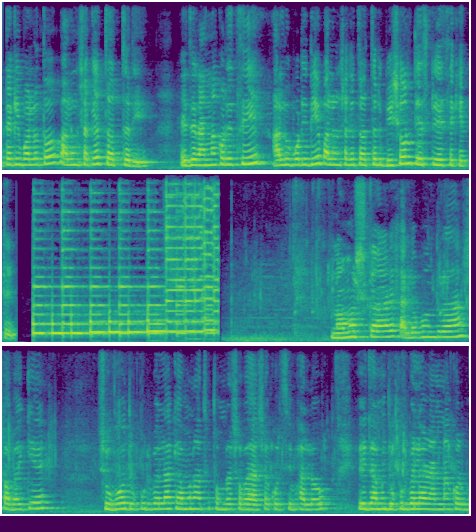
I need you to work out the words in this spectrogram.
এটা কি বলো তো? পালং শাকের চচ্চড়ি। এই যে রান্না করেছি, আলু বড়ি দিয়ে পালং শাকের চচ্চড়ি ভীষণ টেস্টি হয়েছে খেতে। নমস্কার হ্যালো বন্ধুরা, সবাইকে। শুভ দুপুরবেলা, কেমন আছো তোমরা? সবাই আশা করছি ভালো। এই যে আমি দুপুরবেলা রান্না করব।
